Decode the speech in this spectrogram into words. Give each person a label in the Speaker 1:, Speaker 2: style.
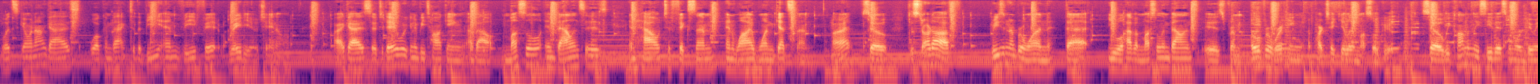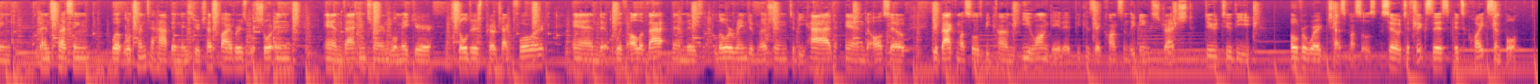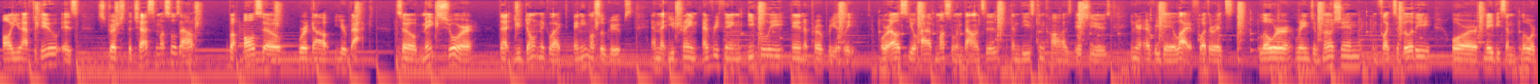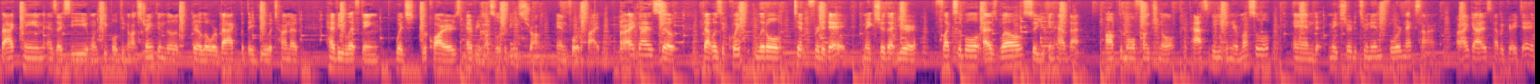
Speaker 1: What's going on, guys? Welcome back to the BMV Fit radio channel. Alright, guys, so today we're going to be talking about muscle imbalances and how to fix them and why one gets them. Alright, so to start off, reason number one that you will have a muscle imbalance is from overworking a particular muscle group. So we commonly see this when we're doing bench pressing. What will tend to happen is your chest fibers will shorten, and that in turn will make your shoulders protract forward. And with all of that, then there's lower range of motion to be had, and also your back muscles become elongated because they're constantly being stretched due to the overworked chest muscles. So to fix this, it's quite simple. All you have to do is stretch the chest muscles out, but also work out your back. So make sure that you don't neglect any muscle groups and that you train everything equally and appropriately, or else you'll have muscle imbalances, and these can cause issues in your everyday life, whether it's lower range of motion and flexibility, or maybe some lower back pain, as I see when people do not strengthen the, their lower back, but they do a ton of heavy lifting, which requires every muscle to be strong and fortified. All right, guys, so that was a quick little tip for today. Make sure that you're flexible as well so you can have that optimal functional capacity in your muscle and make sure to tune in for next time. All right, guys, have a great day.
